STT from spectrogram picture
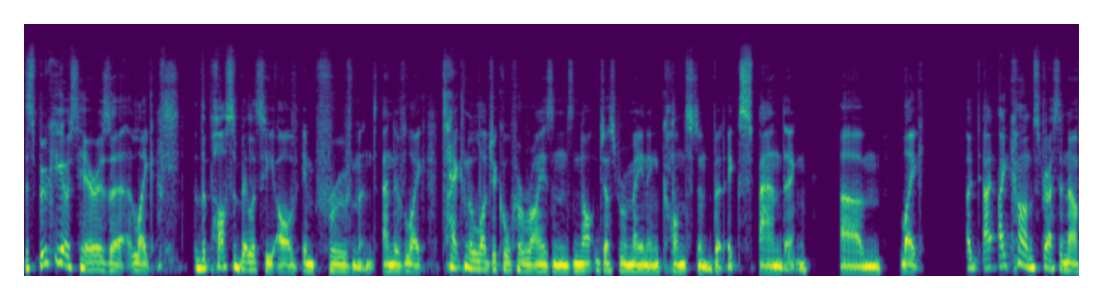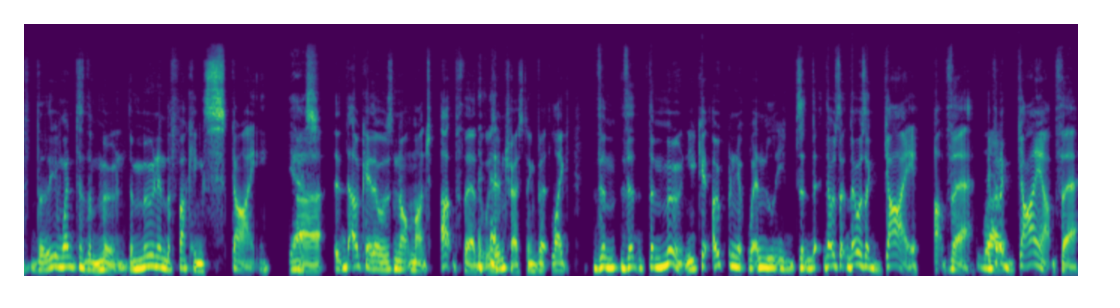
the spooky ghost here is a like the possibility of improvement and of like technological horizons not just remaining constant but expanding um like I, I, I can't stress enough that he went to the moon the moon in the fucking sky Yes. uh, okay, there was not much up there that was interesting, but like the the the moon, you could open it when you- th- th- there was a, there was a guy up there. They put a guy up there,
